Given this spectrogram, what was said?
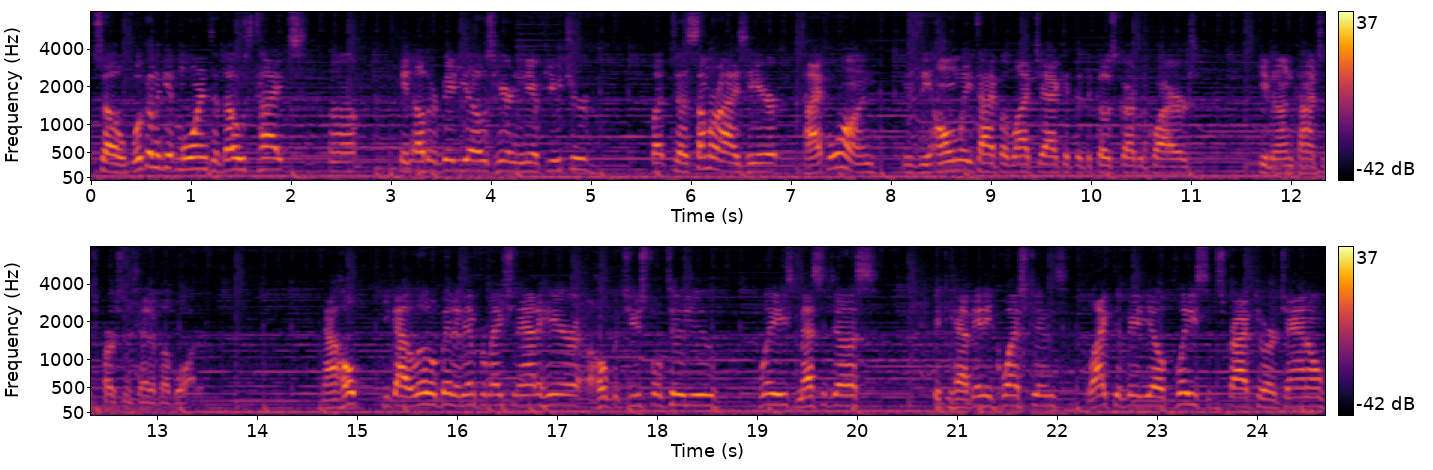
So we're going to get more into those types uh, in other videos here in the near future. But to summarize here, Type 1 is the only type of life jacket that the Coast Guard requires to keep an unconscious person's head above water. Now I hope you got a little bit of information out of here. I hope it's useful to you please message us. If you have any questions, like the video, please subscribe to our channel.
